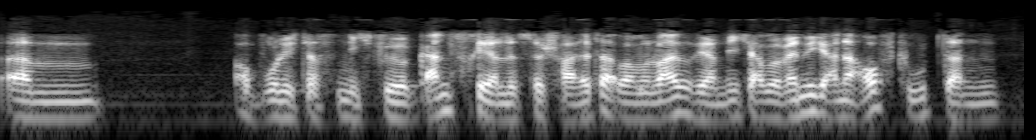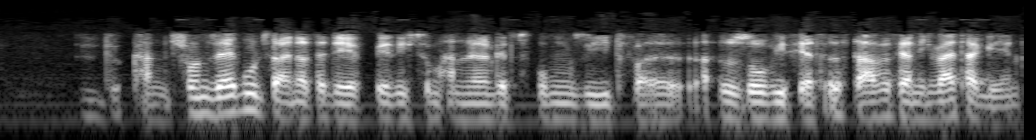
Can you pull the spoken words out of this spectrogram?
Ähm, obwohl ich das nicht für ganz realistisch halte, aber man weiß es ja nicht. Aber wenn sich einer auftut, dann kann es schon sehr gut sein, dass der DFB sich zum Handeln gezwungen sieht, weil also so wie es jetzt ist, darf es ja nicht weitergehen.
